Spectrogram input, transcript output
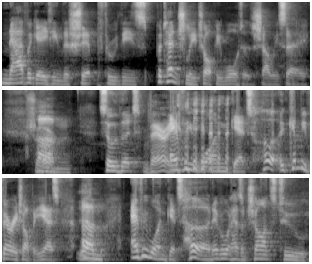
navigating the ship through these potentially choppy waters, shall we say? Sure. so that Very. everyone gets heard. It can be very choppy, yes. Um, everyone gets heard. Everyone has a chance to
